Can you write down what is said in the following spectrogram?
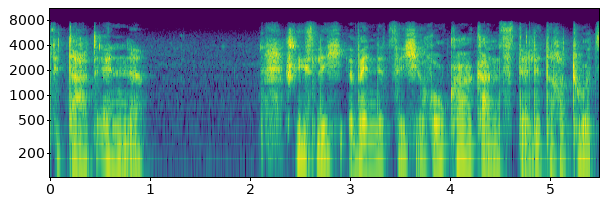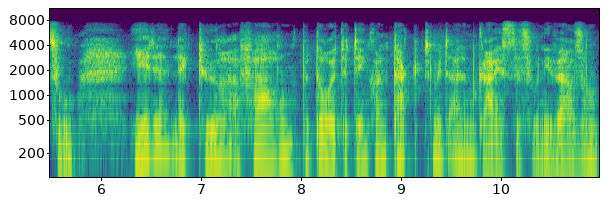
Zitat Ende. Schließlich wendet sich Roka ganz der Literatur zu. Jede Lektüreerfahrung bedeutet den Kontakt mit einem Geistesuniversum,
